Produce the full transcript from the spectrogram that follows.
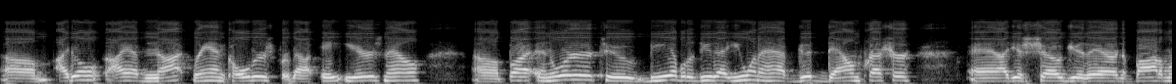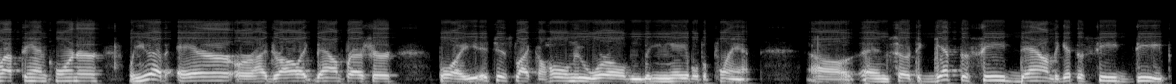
Um, I don't, I have not ran coulters for about eight years now. Uh, but in order to be able to do that, you want to have good down pressure. And I just showed you there in the bottom left-hand corner. When you have air or hydraulic down pressure, boy, it's just like a whole new world in being able to plant. Uh, and so to get the seed down, to get the seed deep,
